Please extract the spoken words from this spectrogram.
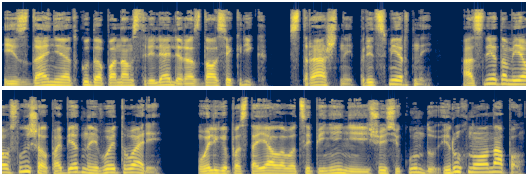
Из здания, откуда по нам стреляли, раздался крик. Страшный, предсмертный. А следом я услышал победный вой твари. Ольга постояла в оцепенении еще секунду и рухнула на пол.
